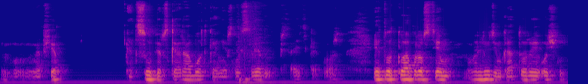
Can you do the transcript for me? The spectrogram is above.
Вообще Это суперская работа, конечно, исследовать, представляете, как можно. Это вот к вопросу тем людям, которые очень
